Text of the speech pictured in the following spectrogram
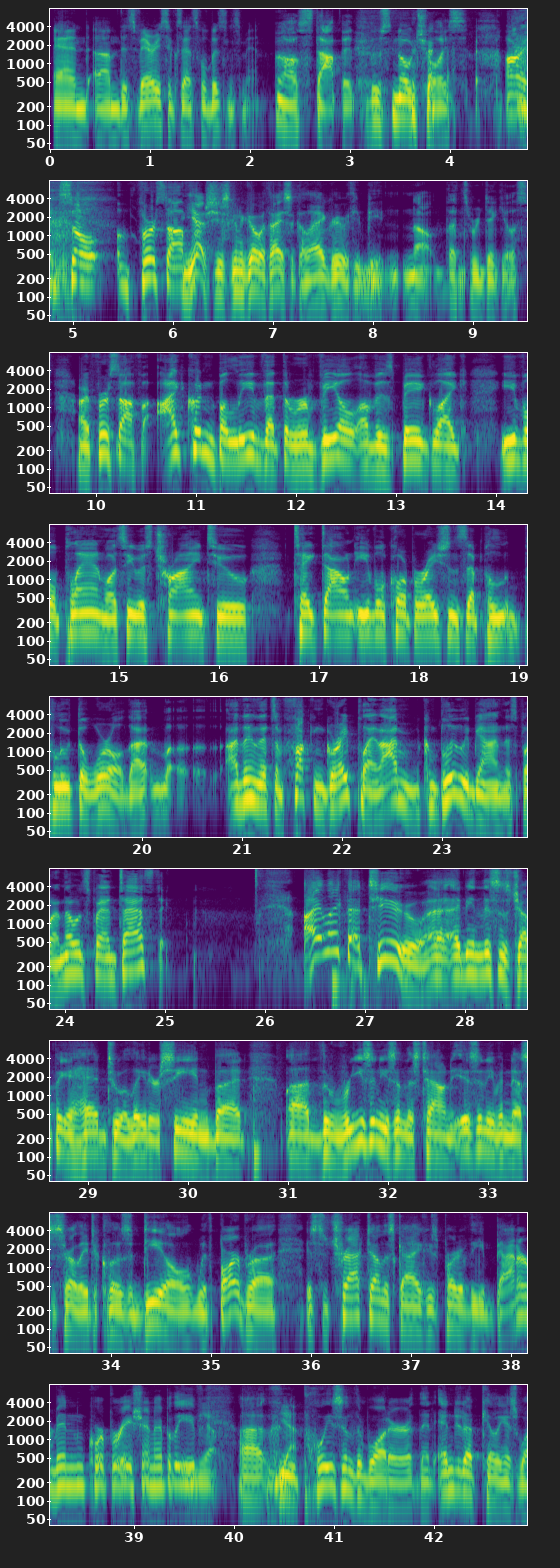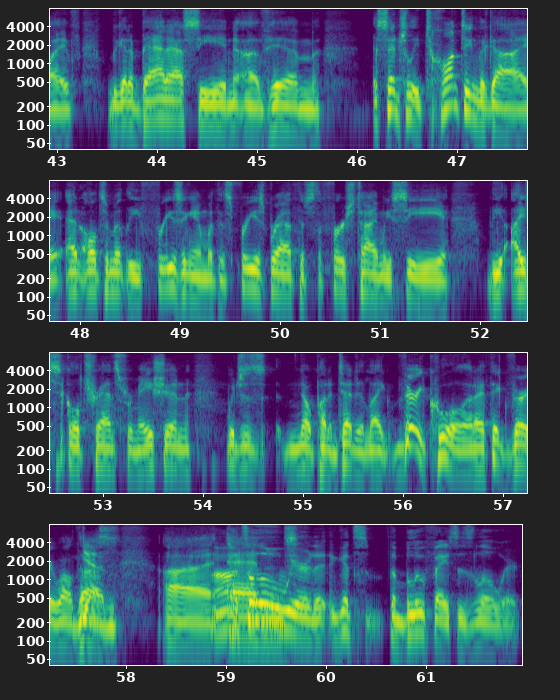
and um, this very successful businessman. Oh, stop it! There's no choice. All right, so first off, Yeah, she's going to go with Icicle. I agree with you, Pete. No, that's ridiculous. All right, first off, I couldn't believe that the reveal of his big, like, evil plan was he was trying to take down evil corporations that pol- pollute the world. I, I think that's a fucking great plan. I'm completely behind this plan. That was fantastic. I like that too. I mean, this is jumping ahead to a later scene, but uh, the reason he's in this town isn't even necessarily to close a deal with Barbara, is to track down this guy who's part of the Bannerman Corporation, I believe, Yeah. uh, who Yeah. poisoned the water that ended up killing his wife. We get a badass scene of him essentially taunting the guy and ultimately freezing him with his freeze breath. It's the first time we see the icicle transformation, which is no pun intended, like very cool and I think very well done. Yes. Uh, Uh, it's a little weird. It gets the blue face is a little weird.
